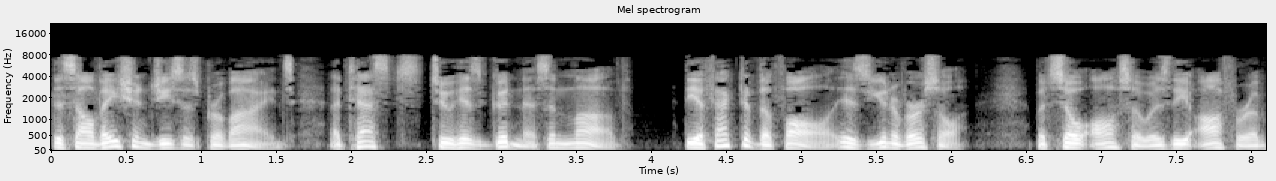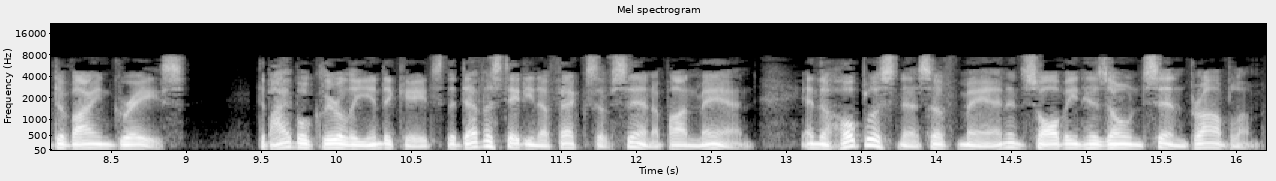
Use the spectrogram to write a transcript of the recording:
The salvation Jesus provides attests to his goodness and love. The effect of the fall is universal, but so also is the offer of divine grace. The Bible clearly indicates the devastating effects of sin upon man and the hopelessness of man in solving his own sin problem.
